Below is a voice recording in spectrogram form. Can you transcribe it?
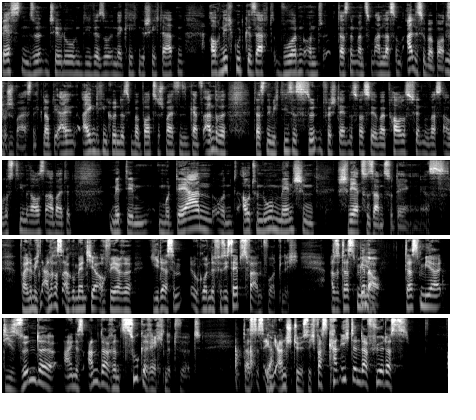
besten Sündentheologen, die wir so in der Kirchengeschichte hatten, auch nicht gut gesagt wurden und das nimmt man zum Anlass, um alles über Bord mhm. zu schmeißen. Ich glaube, die eigentlichen Gründe, das über Bord zu schmeißen, sind ganz andere. dass nämlich dieses Sündenverständnis, was wir bei Paulus finden, was Augustin rausarbeitet, mit dem modernen und autonomen Menschen schwer zusammenzudenken ist. Weil nämlich ein anderes Argument hier auch wäre, jeder ist im Grunde für sich selbst verantwortlich. Also dass mir genau dass mir die Sünde eines anderen zugerechnet wird, das ist irgendwie ja. anstößig. Was kann ich denn dafür, dass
